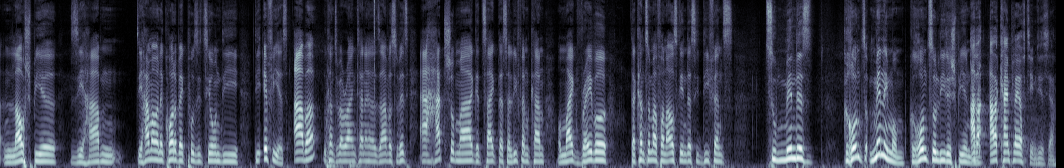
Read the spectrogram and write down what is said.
ein Laufspiel, sie haben, sie haben aber eine Quarterback-Position, die, die iffy ist. Aber du kannst über Ryan Tannehill sagen, was du willst. Er hat schon mal gezeigt, dass er liefern kann. Und Mike Vrabel, da kannst du immer von ausgehen, dass die Defense zumindest Grund, Minimum grundsolide spielen wird. aber, aber kein Playoff-Team dieses Jahr.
